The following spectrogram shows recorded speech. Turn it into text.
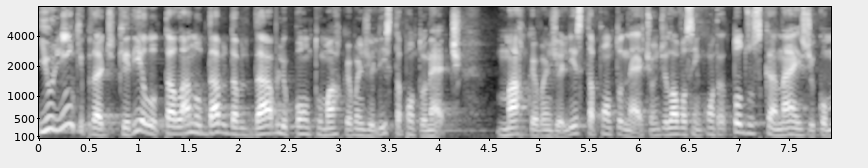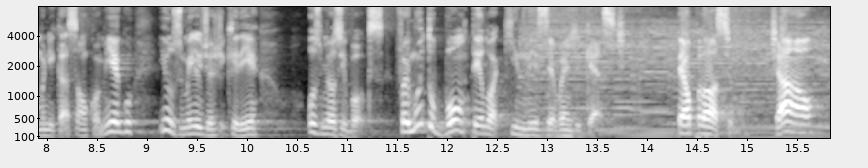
e o link para adquiri-lo está lá no www.marcoevangelista.net. marcoevangelista.net, onde lá você encontra todos os canais de comunicação comigo e os meios de adquirir os meus e-books. Foi muito bom tê-lo aqui nesse Evangelcast. Até o próximo. Tchau!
